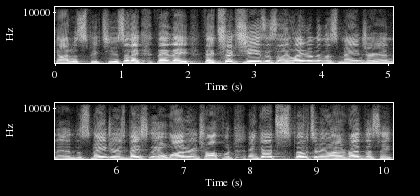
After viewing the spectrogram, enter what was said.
God would speak to you. So they, they, they, they took Jesus and they laid him in this manger, and, and this manger is basically a watering trough. And God spoke to me when I read this. He,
